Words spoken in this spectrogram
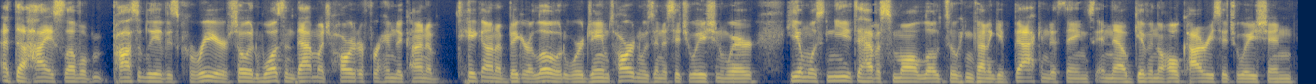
at the highest level possibly of his career. So it wasn't that much harder for him to kind of take on a bigger load where James Harden was in a situation where he almost needed to have a small load so he can kind of get back into things. And now given the whole Kyrie situation,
